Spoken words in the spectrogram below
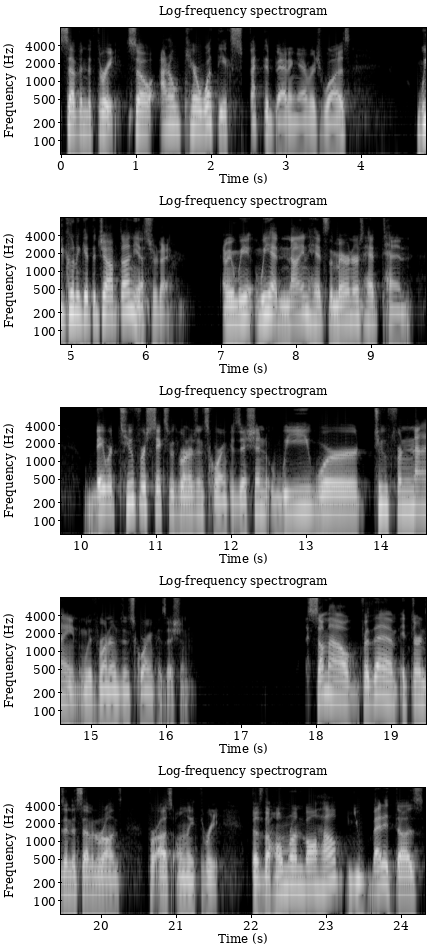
seven to three. So I don't care what the expected batting average was. We couldn't get the job done yesterday. I mean, we we had nine hits. The Mariners had ten. They were two for six with runners in scoring position. We were two for nine with runners in scoring position. Somehow, for them, it turns into seven runs. For us, only three. Does the home run ball help? You bet it does.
